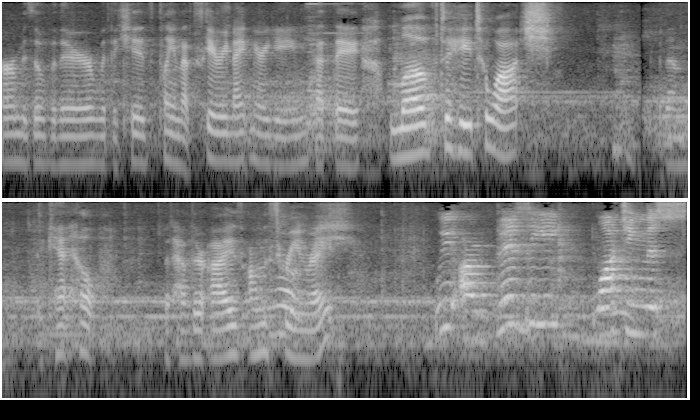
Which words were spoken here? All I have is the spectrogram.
Herm is over there with the kids playing that scary nightmare game that they love to hate to watch. But then they can't help but have their eyes on the screen, right? We are busy watching this.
